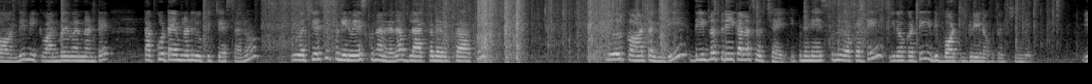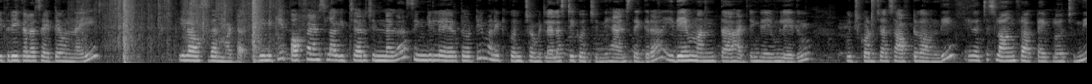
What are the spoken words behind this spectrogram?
బాగుంది. మీకు వన్ బై వన్ అంటే తక్కువ టైంలోనే చూపించేస్తాను. ఇవి వచ్చేసి ఇప్పుడు నేను వేసుకున్నాను కదా black colour frock pure cotton ఇది. దీంట్లో త్రీ కలర్స్ వచ్చాయి. ఇప్పుడు నేను వేసుకున్నది ఒకటి ఇది ఒకటి ఇది బాటిల్ గ్రీన్ ఒకటి వచ్చింది. ఈ త్రీ కలర్స్ అయితే ఉన్నాయి. ఇలా వస్తుంది అనమాట దీనికి పఫ్ హ్యాండ్స్ లాగా ఇచ్చారు చిన్నగా సింగిల్ లేయర్ తోటి మనకి కొంచెం ఇట్లా ఎలాస్టిక్ వచ్చింది హ్యాండ్స్ దగ్గర. ఇదేం అంత హట్టింగ్ ఏం లేదు. గుచ్చుకోవడం చాలా సాఫ్ట్గా ఉంది. ఇది వచ్చేసి లాంగ్ ఫ్రాక్ టైప్లో వచ్చింది.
